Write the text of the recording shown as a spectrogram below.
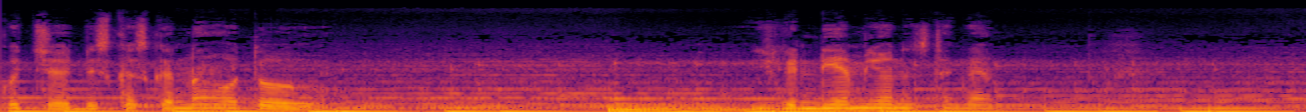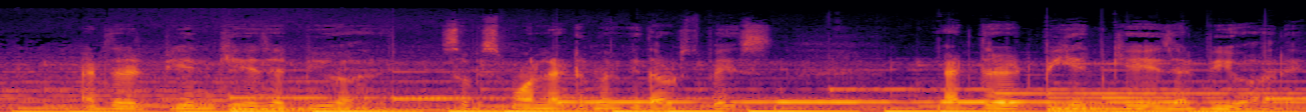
कुछ डिस्कस करना हो तो you can D M me on Instagram at the rate P N K H eight B O R सब स्मॉल लेटर में without space at the rate P N K H eight B R A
